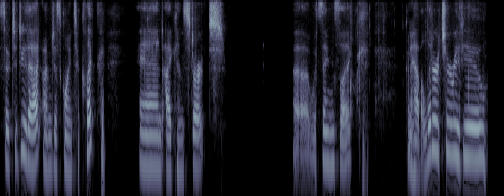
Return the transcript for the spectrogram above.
So to do that, I'm just going to click and I can start uh, with things like, going to have a literature review.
